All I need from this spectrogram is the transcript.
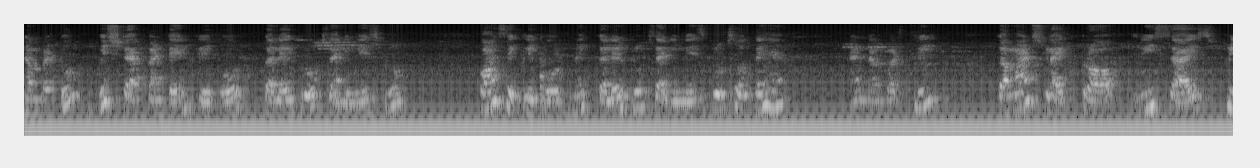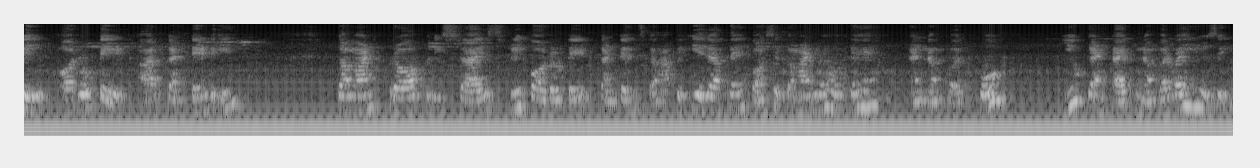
Number two which tab contain clipboard colour groups and image group कौन से क्लिपबोर्ड में colour groups and image groups होते हैं? And number three commands like crop resize flip और rotate are content in command crop resize flip और रोटेट कंटेंट्स कहाँ पे किए जाते हैं? कौन से कमांड में होते हैं? And number four you can type number by using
